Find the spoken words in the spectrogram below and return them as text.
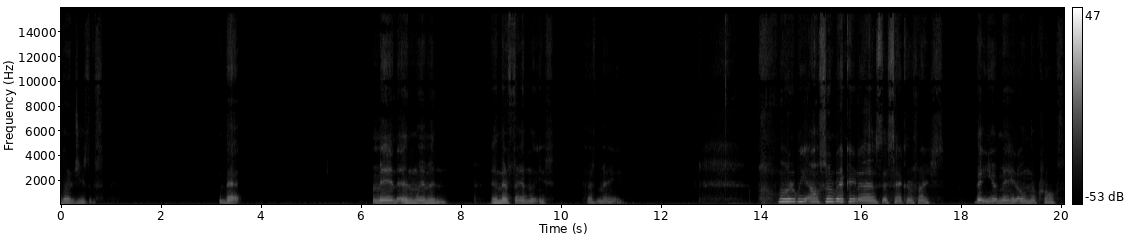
Lord Jesus, that men and women and their families have made. Lord, we also recognize the sacrifice that you made on the cross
